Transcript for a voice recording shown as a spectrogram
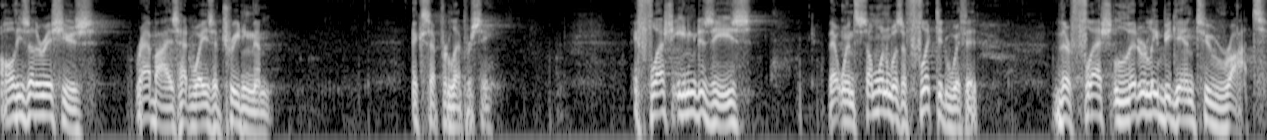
All these other issues, rabbis had ways of treating them, except for leprosy a flesh eating disease that when someone was afflicted with it, their flesh literally began to rot.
